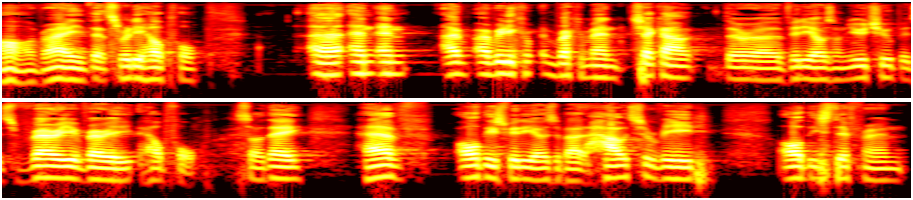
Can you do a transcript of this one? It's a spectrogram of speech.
All right, that's really helpful. Uh, and and I, I really recommend check out their uh, videos on YouTube. It's very very helpful. So they have all these videos about how to read all these different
